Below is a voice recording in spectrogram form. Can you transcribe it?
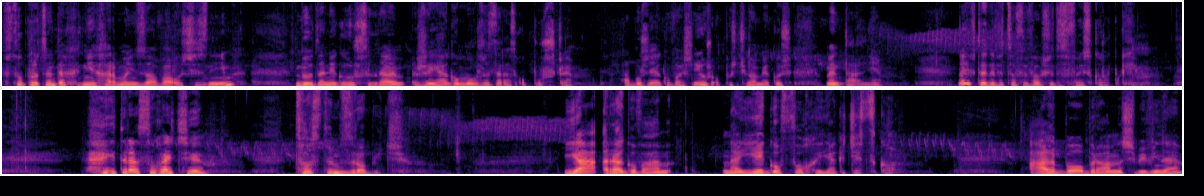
w 100% nie harmonizował się z nim, był dla niego już sygnałem, że ja go może zaraz opuszczę. Albo że ja go właśnie już opuściłam jakoś mentalnie. No i wtedy wycofywał się do swojej skorupki. I teraz słuchajcie, co z tym zrobić? Ja reagowałam na jego fochy jak dziecko. Albo brałam na siebie winę,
